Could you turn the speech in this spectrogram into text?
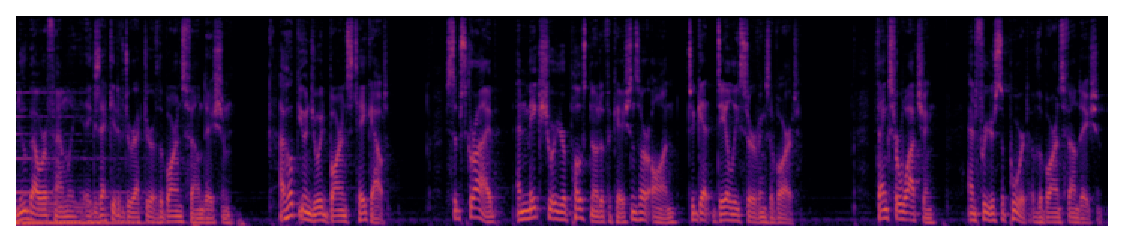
Neubauer Family Executive Director of the Barnes Foundation. I hope you enjoyed Barnes Takeout. Subscribe and make sure your post notifications are on to get daily servings of art. Thanks for watching and for your support of the Barnes Foundation.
